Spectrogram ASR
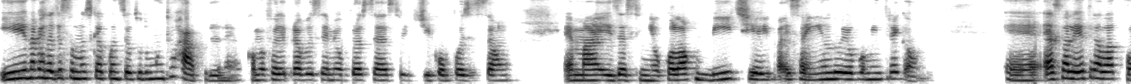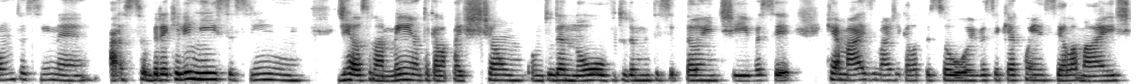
E, na verdade, essa música aconteceu tudo muito rápido, né? Como eu falei para você, meu processo de composição é mais assim: eu coloco um beat e aí vai saindo e eu vou me entregando. É, essa letra ela conta assim, né, sobre aquele início assim de relacionamento, aquela paixão, quando tudo é novo, tudo é muito excitante, e você quer mais e mais daquela pessoa e você quer conhecê-la mais.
